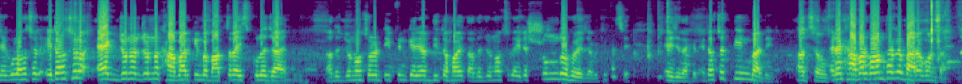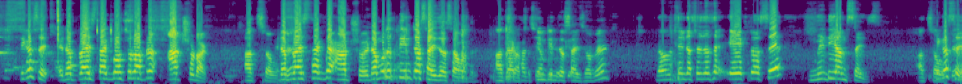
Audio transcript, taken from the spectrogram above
যেগুলো হচ্ছে এটা হচ্ছে একজনের জন্য খাবার কিংবা বাচ্চারা স্কুলে যায় তাদের জন্য হচ্ছে টিফিন ক্যারিয়ার দিতে হয় তাদের জন্য হচ্ছে এটা সুন্দর হয়ে যাবে ঠিক আছে? এই যে দেখেন এটা হচ্ছে তিন বাটি। আচ্ছা এটা খাবার গরম থাকবে বারো ঘণ্টা ঠিক আছে? এটা প্রাইস থাকবে হচ্ছে আপনার আটশো টাকা। আচ্ছা এটা প্রাইস থাকবে আটশো এটার মধ্যে তিনটা সাইজ আছে আমাদের। আচ্ছা আচ্ছা তিন তিনটা সাইজ হবে। এটার তিনটা সাইজ আছে এই একটা আছে মিডিয়াম সাইজ আচ্ছা ঠিক আছে?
